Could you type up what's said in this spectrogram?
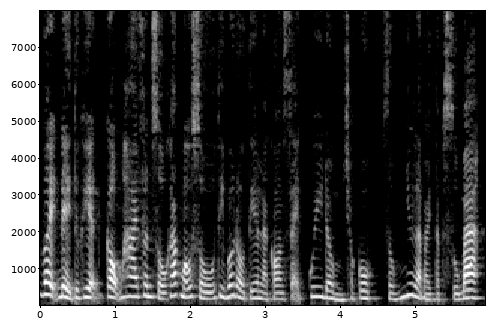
Vậy để thực hiện cộng hai phân số khác mẫu số thì bước đầu tiên là con sẽ quy đồng cho cô, giống như là bài tập số 3.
